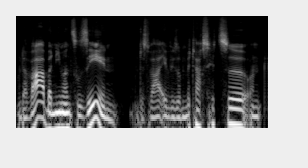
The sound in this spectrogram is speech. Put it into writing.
und da war aber niemand zu sehen. Und es war irgendwie so Mittagshitze und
